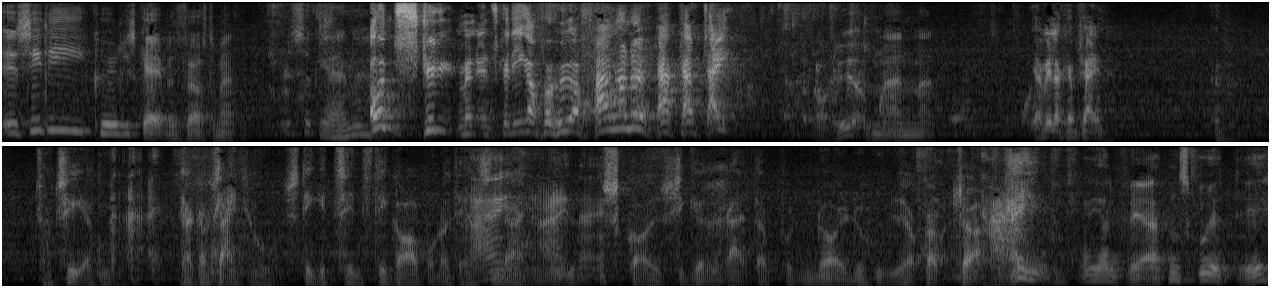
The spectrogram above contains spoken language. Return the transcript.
Øh, Sig i køleskabet, første mand. Så gerne. Undskyld, men ønsker de ikke at forhøre fangerne, herr kaptajn? Forhør dem, mand, mand. Jeg vil, herr kaptajn. Tortere dem. Herr kaptajn, jo. Stik et tændstikker op under deres Nej, nej, nej. Skøjet cigaretter på den nøgne hud, herr kaptajn. Nej, hvorfor i alverden skulle jeg det?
